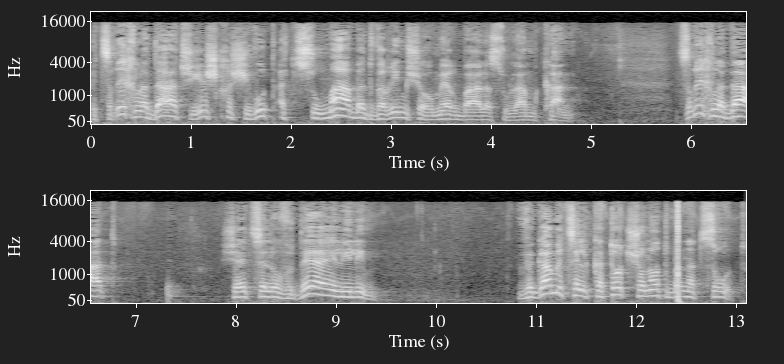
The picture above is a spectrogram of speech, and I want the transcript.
וצריך לדעת שיש חשיבות עצומה בדברים שאומר בעל הסולם כאן. צריך לדעת שאצל עובדי האלילים, וגם אצל כתות שונות בנצרות,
